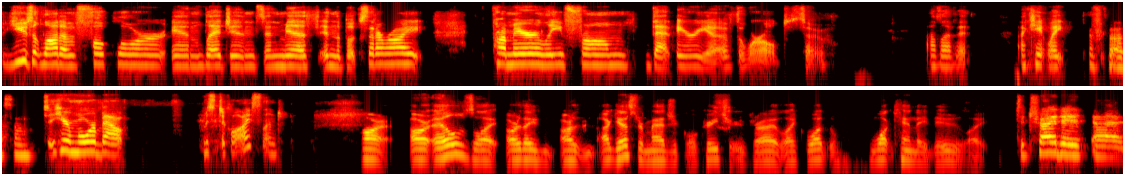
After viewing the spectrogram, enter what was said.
use a lot of folklore and legends and myth in the books that I write, primarily from that area of the world. So I love it. I can't wait That's awesome. to hear more about mystical Iceland. Are are elves like? Are they? Are I guess they're magical creatures, right? Like what? What can they do? Like To try to uh,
